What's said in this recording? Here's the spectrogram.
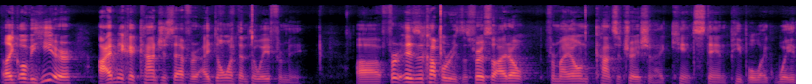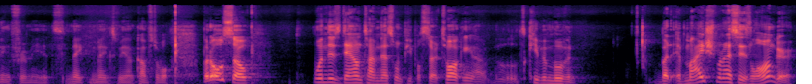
like over here, I make a conscious effort. I don't want them to wait for me. Uh, for there's a couple reasons. First of all, I don't, for my own concentration, I can't stand people like waiting for me. It make, makes me uncomfortable. But also, when there's downtime, that's when people start talking. Uh, let's keep it moving. But if my Shemona is longer,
